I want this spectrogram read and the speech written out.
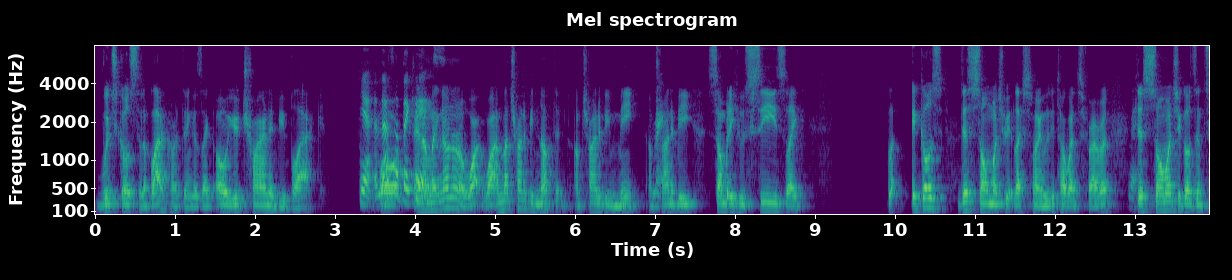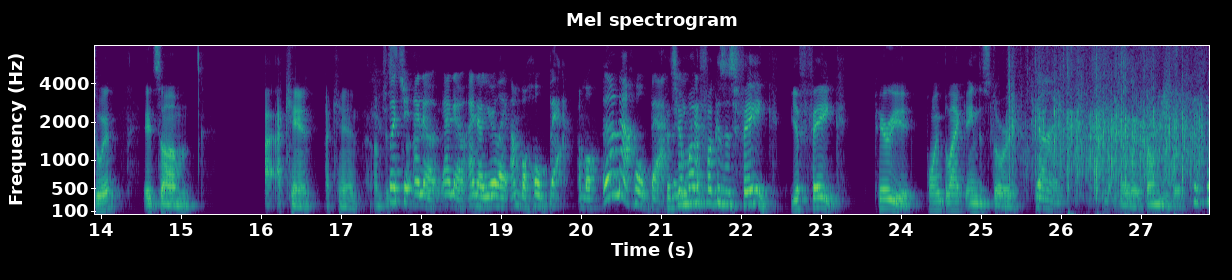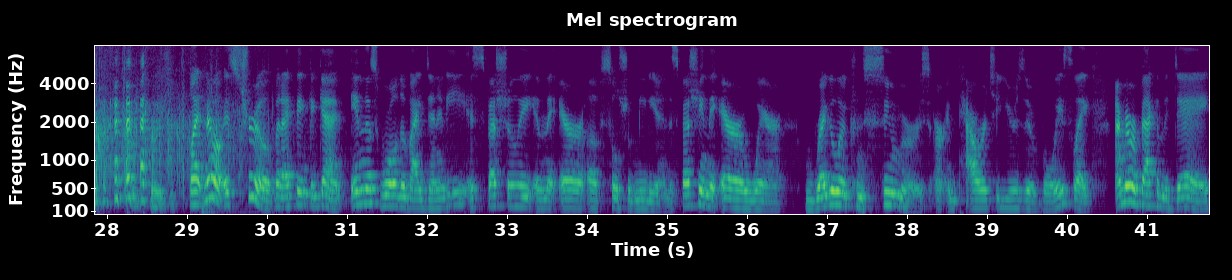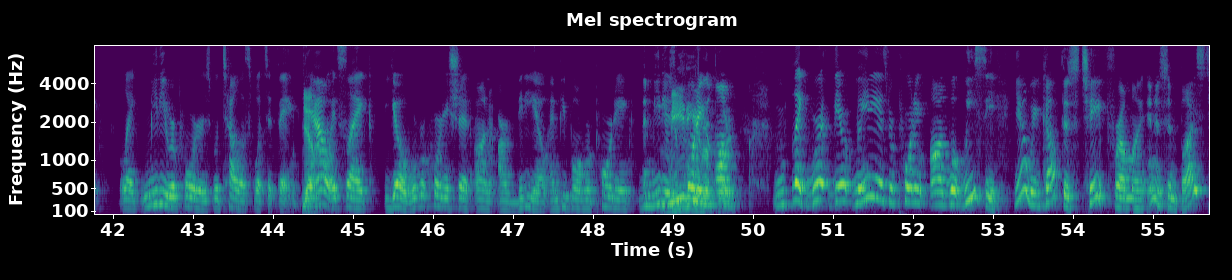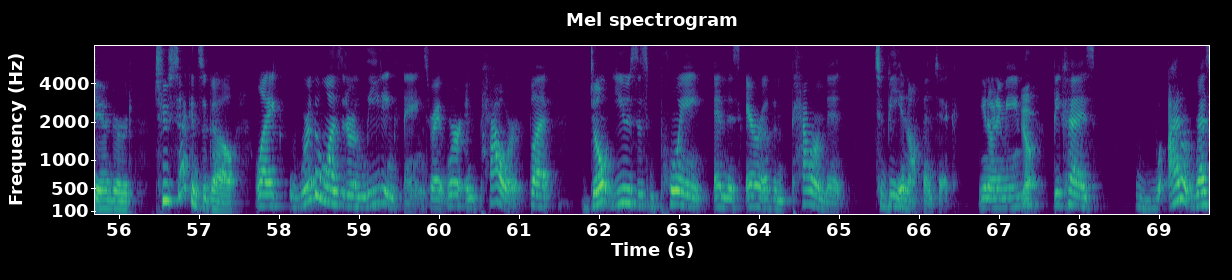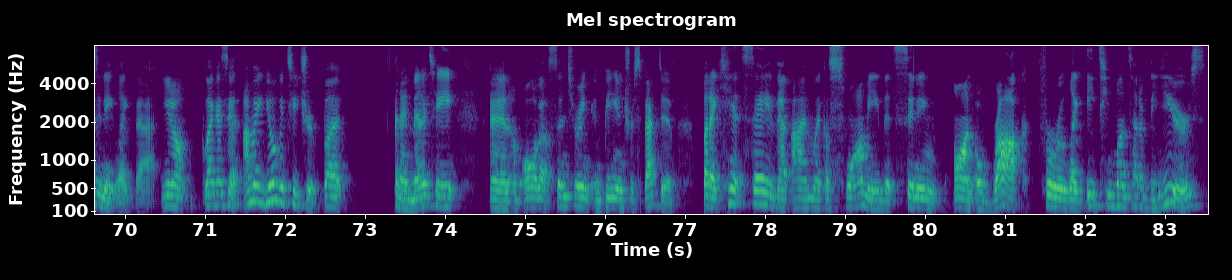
which goes to the black card thing, is like, oh, you're trying to be black. Yeah, and that's Or- not the case. And I'm like, no, no, no. Why, why? I'm not trying to be nothing. I'm trying to be me. I'm Right. trying to be somebody who sees like. like, It goes. There's so much. we- Like, sorry, we could talk about this forever. Right. There's so much that goes into it. It's um. I, I can't. I can't. I'm just. But you, I know, I know, I know. You're like, I'm gonna hold back. I'm gonna, I'm not hold back. Because your you- motherfuckers is fake. You're fake. Period. Point blank. End of story. done. Anyway, don't use it. But no, it's true. But I think again, in this world of identity, especially in the era of social media, and especially in the era where regular consumers are empowered to use their voice, like I remember back in the day, like media reporters would tell us what to think. Yep. Now it's like, yo, we're recording shit on our video, and people are reporting. The media's Media reporting reported. on like we're their media is reporting on what we see. Yeah, we got this tape from an innocent bystander two seconds ago. Like we're the ones that are leading things, right? We're empowered, but don't use this point and this era of empowerment to be inauthentic. You know what I mean? Yep. Because I don't resonate like that. You know, like I said, I'm a yoga teacher, but and I meditate and I'm all about centering and being introspective. But I can't say that I'm like a swami that's sitting on a rock for like 18 months out of the years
